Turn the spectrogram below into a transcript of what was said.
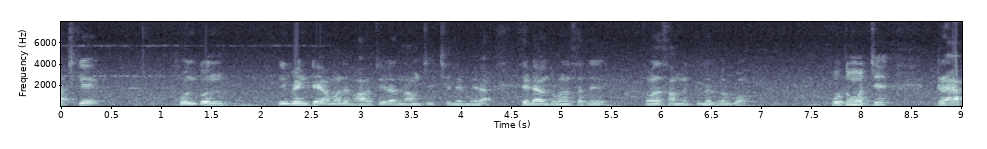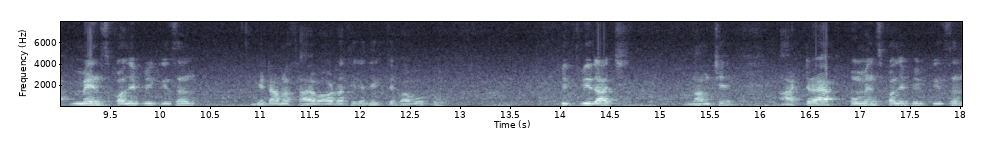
আজকে কোন কোন ইভেন্টে আমাদের ভারতীয়রা নামছে ছেলেমেয়েরা, সেটা আমি তোমাদের সাথে, তোমাদের সামনে তুলে ধরবো। প্রথম হচ্ছে ট্র্যাপ মেন্স কোয়ালিফিকেশান যেটা আমরা সাড়ে বারোটা থেকে দেখতে পাবো। পৃথ্বীরাজ নামছে। আর ট্র্যাপ ওমেন্স কোয়ালিফিকেশান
